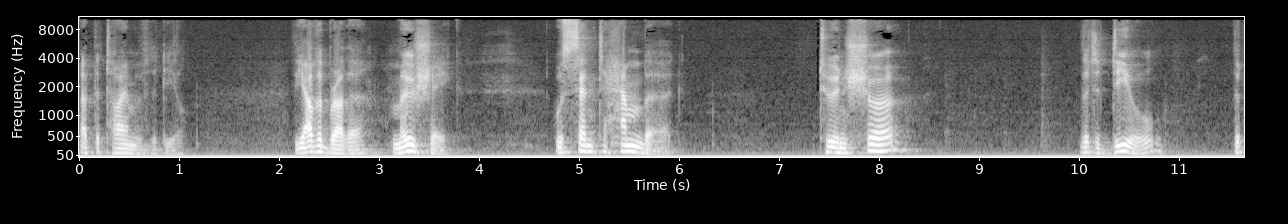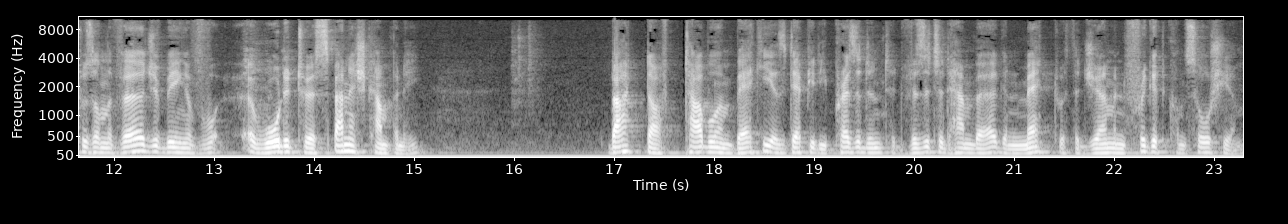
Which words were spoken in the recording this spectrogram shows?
at the time of the deal. The other brother, Mo Shaik, was sent to Hamburg to ensure that a deal that was on the verge of being av- awarded to a Spanish company. After Thabo Mbeki, as deputy president, had visited Hamburg and met with the German frigate consortium,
